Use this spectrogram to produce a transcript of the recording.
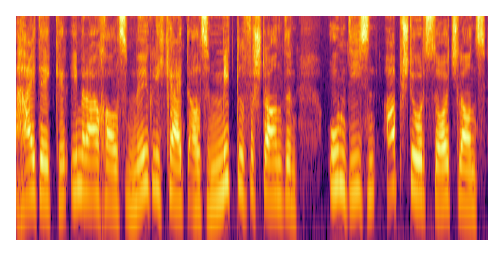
Heidegger immer auch als Möglichkeit, als Mittel verstanden, um diesen Absturz Deutschlands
